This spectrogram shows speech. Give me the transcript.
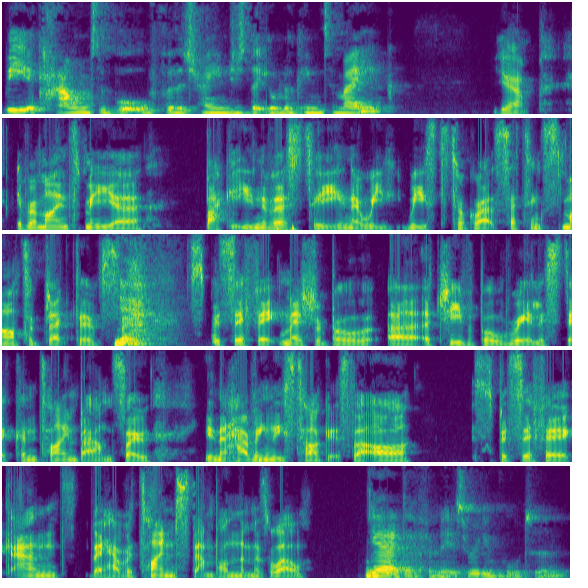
be accountable for the changes that you're looking to make. Yeah, it reminds me uh, back at university, you know, we, we used to talk about setting smart objectives, so specific, measurable, uh, achievable, realistic, and time bound. So, you know, having these targets that are specific and they have a timestamp on them as well. Yeah, definitely. It's really important.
